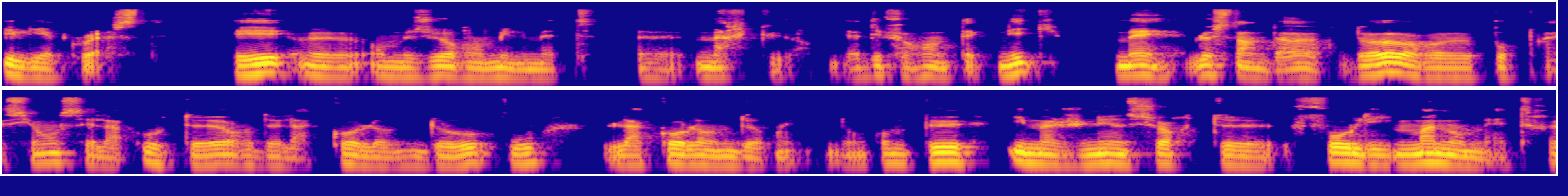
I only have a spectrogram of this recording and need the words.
iliac crest. Et euh, on mesure en millimètres euh, mercure. Il y a différentes techniques, mais le standard d'or euh, pour pression, c'est la hauteur de la colonne d'eau ou la colonne de rein. Donc, on peut imaginer une sorte de folie manomètre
